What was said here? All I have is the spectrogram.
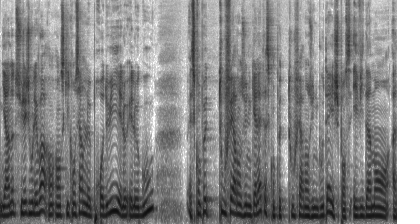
il y a un autre sujet que je voulais voir en, ce qui concerne le produit et le, goût. Est-ce qu'on peut tout faire dans une canette? Est-ce qu'on peut tout faire dans une bouteille? Je pense évidemment à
